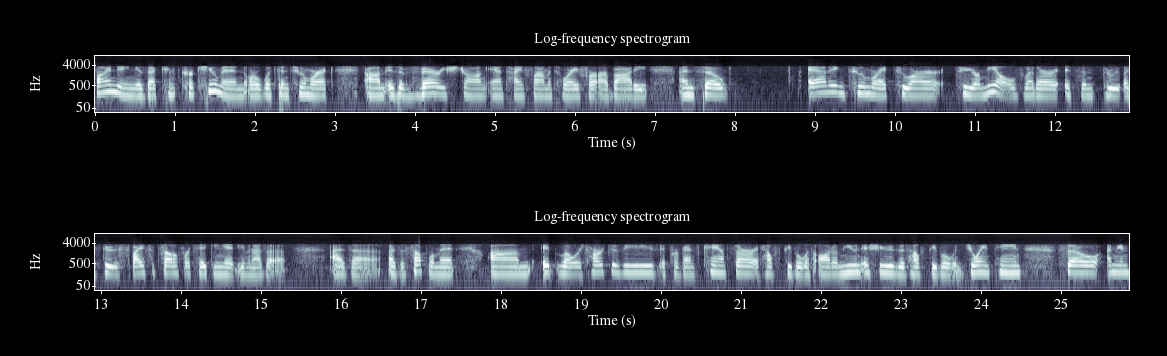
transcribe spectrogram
finding is that curcumin, or what's in turmeric, um, is a very strong anti-inflammatory for our body, and so adding turmeric to our to your meals, whether it's in through like through the spice itself or taking it even as a as a as a supplement. Um, it lowers heart disease. It prevents cancer. It helps people with autoimmune issues. It helps people with joint pain. So, I mean,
